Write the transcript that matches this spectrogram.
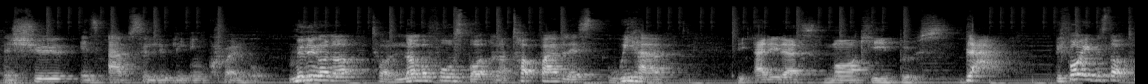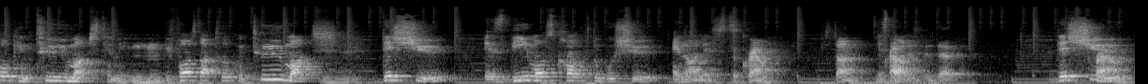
The shoe is absolutely incredible. Moving on up to our number four spot on our top five list, we have the Adidas Marquee Boost. Blah! Before I even start talking too much to me, mm -hmm. before I start talking too much, mm -hmm. this shoe is the most comfortable shoe in our list. The crown. It's done. The it's crown done. Is, is that this shoe, crown.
